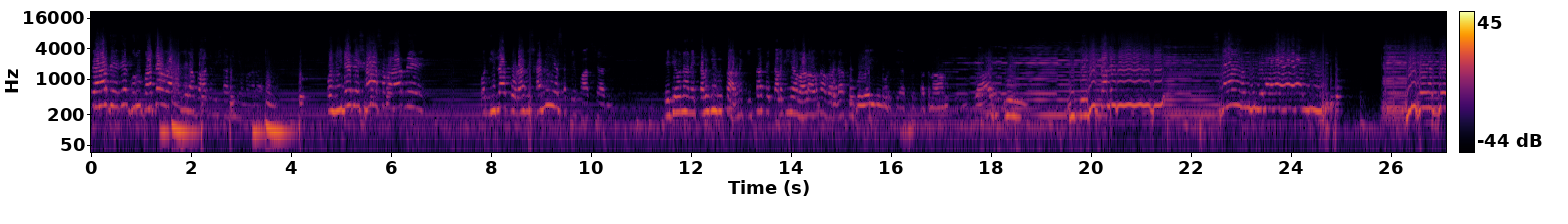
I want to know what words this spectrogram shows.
ਪਿਆਰ ਦੇ ਨੇ ਗੁਰੂ ਬਾਜਾ ਵਾਲਾ ਮੇਰਾ ਬਾਜ ਨਿਸ਼ਾਨੀ ਹੈ ਮਹਾਰਾਜ। ਉਹ ਨੀਲੇ ਦੇ ਸ਼ਾਹ ਸਵਾਰ ਨੇ। ਉਹ ਨੀਲਾ ਘੋੜਾ ਨਿਸ਼ਾਨੀ ਹੈ ਸੱਚੇ ਪਾਤਸ਼ਾਹ ਦੀ। ਤੇ ਜੇ ਉਹਨਾਂ ਨੇ ਕਲਗੀ ਨੂੰ ਧਾਰਨ ਕੀਤਾ ਤੇ ਕਲਗੀਆਂ ਵਾਲਾ ਉਹਨਾਂ ਵਰਗਾ ਕੋਈ ਹੋਇਆ ਹੀ ਨਹੀਂ ਮੁੜ ਕੇ ਆਖੋ, ਸਤਨਾਮ ਵਾਹਿਗੁਰੂ। ਜੀ ਤੇਰੀ ਕਲਗੀ ਦੀ ਸ਼ਾਨ ਨਿਰਾਲੀ ਜਿਹਦੇ ਅੱਗੇ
